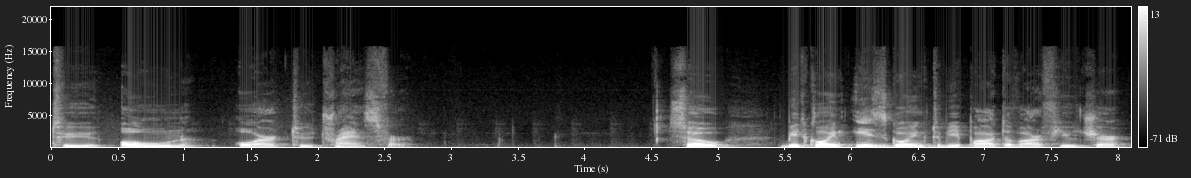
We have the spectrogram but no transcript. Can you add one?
to own or to transfer. So Bitcoin is going to be part of our future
